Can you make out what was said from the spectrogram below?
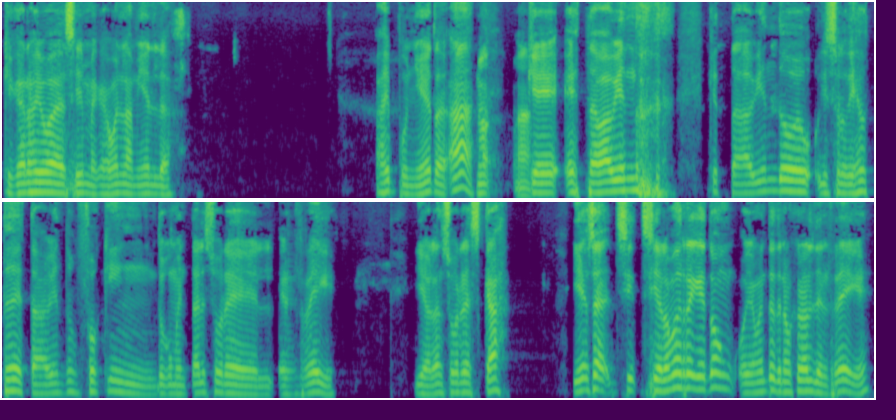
¿Qué carajo iba a decir? Me cago en la mierda. Ay, puñeta. Ah. No, ah, que estaba viendo, que estaba viendo, y se lo dije a ustedes, estaba viendo un fucking documental sobre el, el reggae. Y hablan sobre el ska. Y o sea, si, si hablamos de reggaetón, obviamente tenemos que hablar del reggae.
